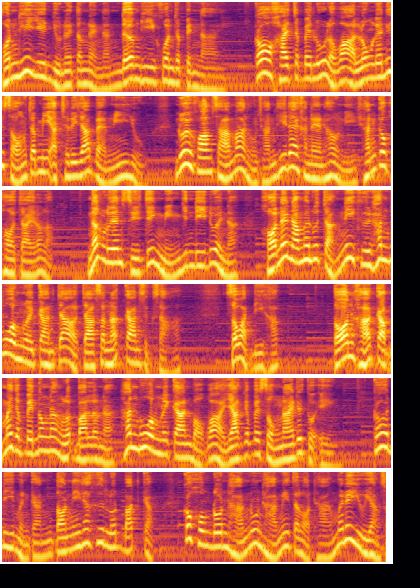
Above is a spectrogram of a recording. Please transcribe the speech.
คนที่ยืนอยู่ในตำแหน่งนั้นเดิมทีควรจะเป็นนาย ก็ใครจะไปรู้หรอว่าโรงเรียนที่สองจะมีอัจฉริยะแบบนี้อยู่ ด้วยความสามารถของฉันที่ได้คะแนนเท่านี้ ฉันก็พอใจแล้วล่ะ นักเรียนสีจิ้งหมิงยินดีด้วยนะ ขอแนะนำให้รู้จักนี่คือท่านผู้อำนวยการเจ้าจากสำนักการศึกษา สวัสดีครับ ตอนขากลับไม่จำเป็นต้องนั่งรถบัสแล้วนะ ท่านผู้อำนวยการบอกว่าอยากจะไปส่งนายด้วยตัวเอง ก็ดีเหมือนกัน ตอนนี้ถ้าขึ้นรถบัสกลับ ก็คงโดนถามนู่นถามนี่ตลอดทางไม่ได้อยู่อย่างส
